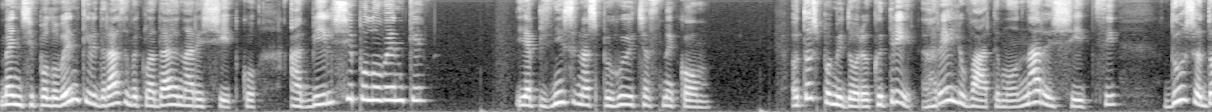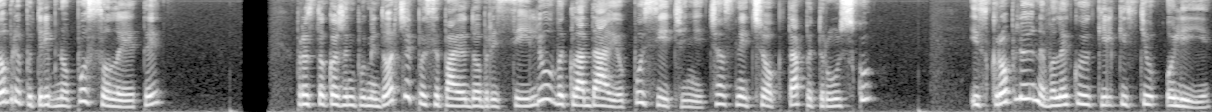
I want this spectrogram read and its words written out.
Менші половинки відразу викладаю на решітку, а більші половинки я пізніше нашпигую часником. Отож помідори, котрі грилюватиму на решітці, дуже добре потрібно посолити. Просто кожен помідорчик посипаю добре сіллю, викладаю посічені часничок та петрушку і скроплюю невеликою кількістю олії.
